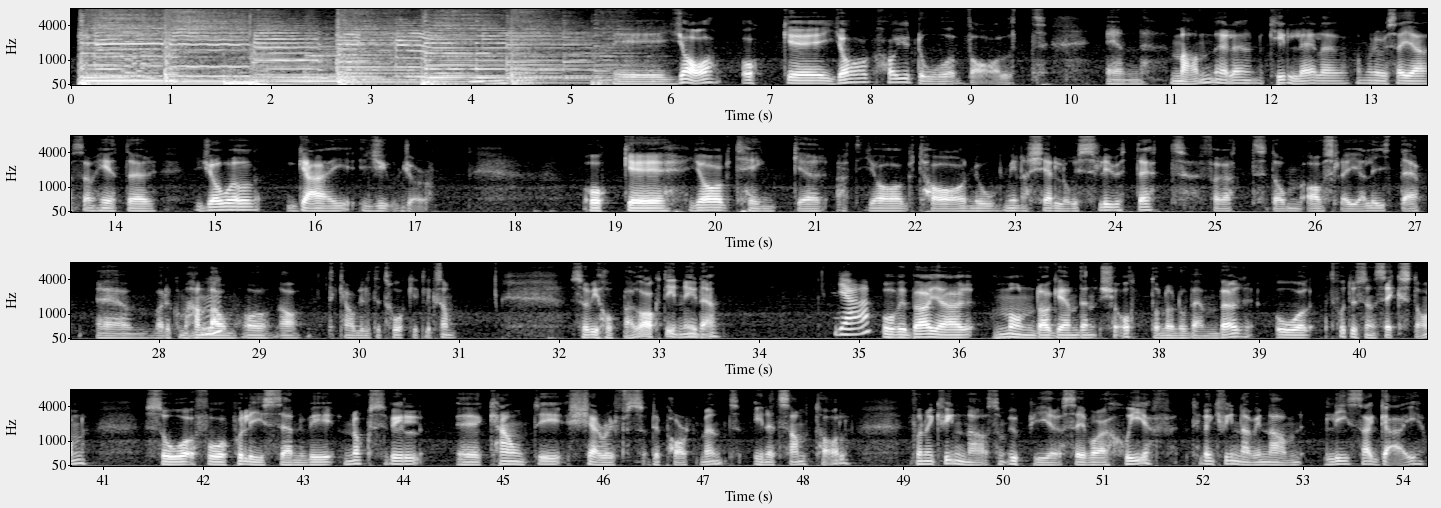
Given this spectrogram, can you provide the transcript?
Eh, ja, och eh, jag har ju då valt en man eller en kille eller vad man nu vill säga som heter Joel Guy Jr. Och eh, jag tänker att jag tar nog mina källor i slutet för att de avslöjar lite eh, vad det kommer handla om och ja, det kan bli lite tråkigt liksom. Så vi hoppar rakt in i det. Ja, Och vi börjar måndagen den 28 november år 2016 Så får polisen vid Knoxville Eh, County Sheriff's Department in ett samtal Från en kvinna som uppger sig vara chef till en kvinna vid namn Lisa Guy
